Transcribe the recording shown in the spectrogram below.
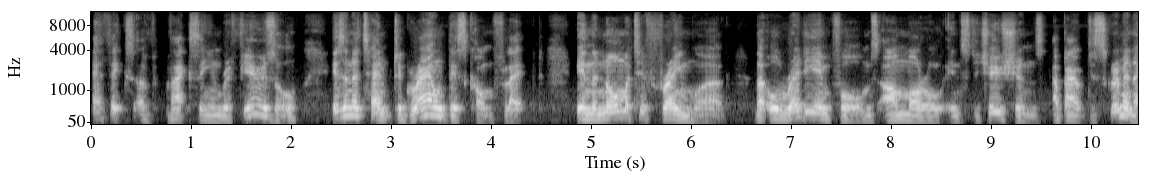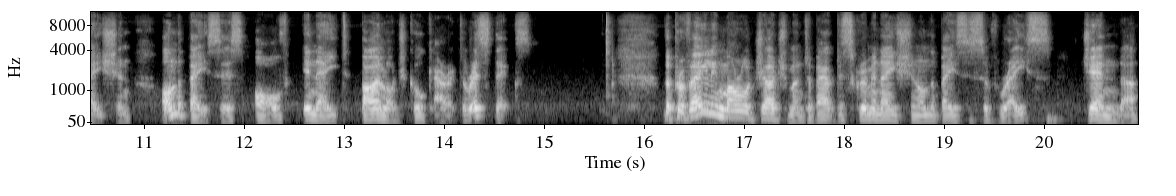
Ethics of Vaccine Refusal, is an attempt to ground this conflict in the normative framework that already informs our moral institutions about discrimination on the basis of innate biological characteristics. The prevailing moral judgment about discrimination on the basis of race, gender,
